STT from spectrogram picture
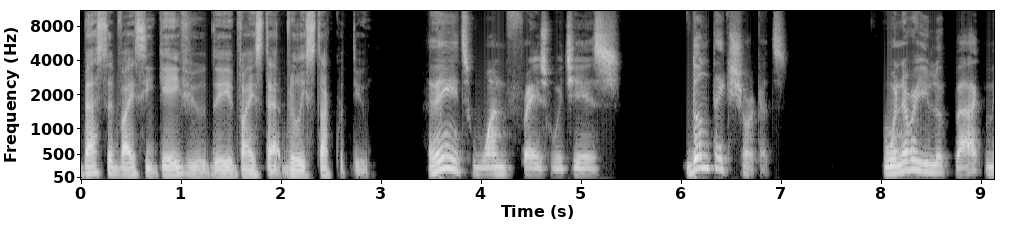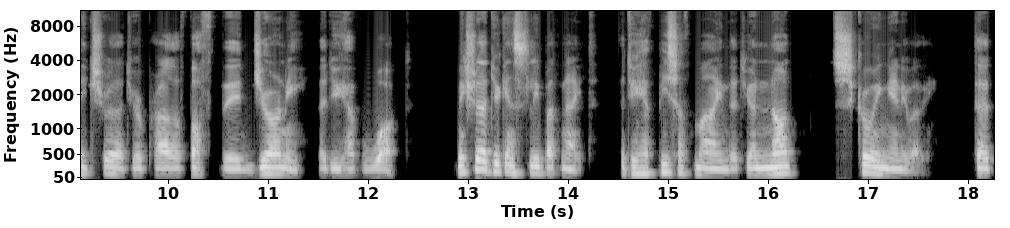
best advice he gave you? The advice that really stuck with you? I think it's one phrase, which is don't take shortcuts whenever you look back, make sure that you're proud of, of, the journey that you have walked. Make sure that you can sleep at night, that you have peace of mind, that you're not screwing anybody, that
